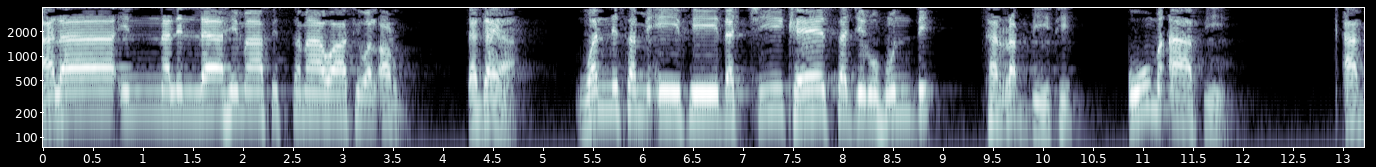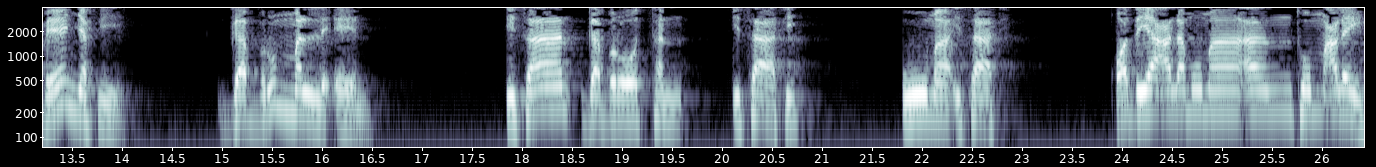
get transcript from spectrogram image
ألا إن لله ما في السماوات والأرض تجايا wanni sam'ii fi dachii keessa jiru hundi tan rabbiiti uuma'aa fi qabeenya fi gabrumman le'een isaan gabrootan isaati uumaa isaati قد يعلم ما أنتم عليه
